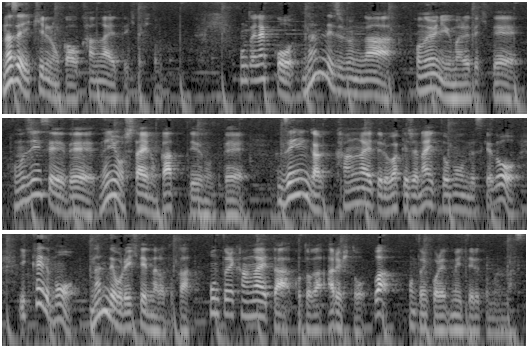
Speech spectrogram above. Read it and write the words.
なぜ生きるのかを考えてきた人本当になんかこうなんで自分がこの世に生まれてきてこの人生で何をしたいのかっていうのって全員が考えてるわけじゃないと思うんですけど一回でもなんで俺生きてんだろうとか本当に考えたことがある人は本当にこれ向いてると思います。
